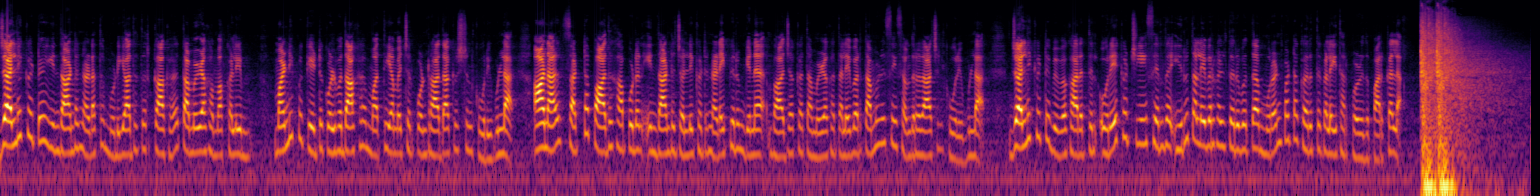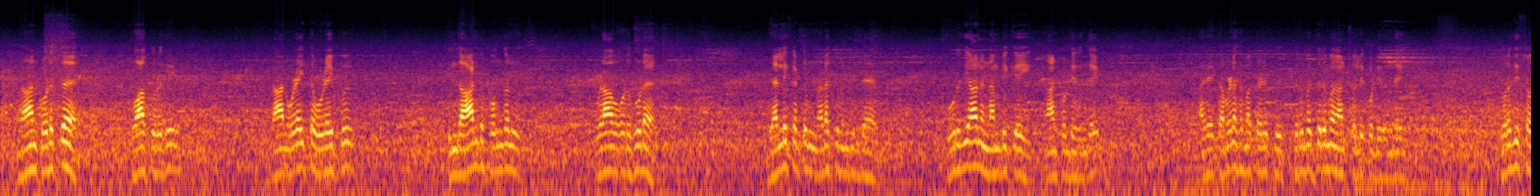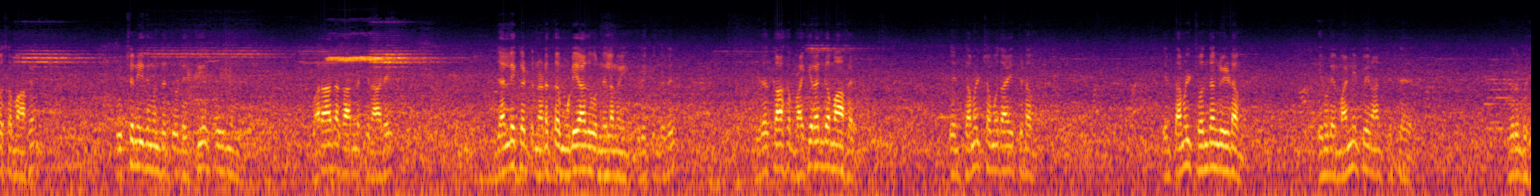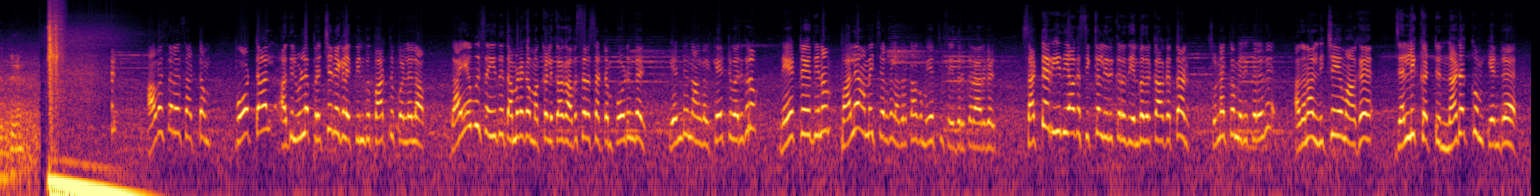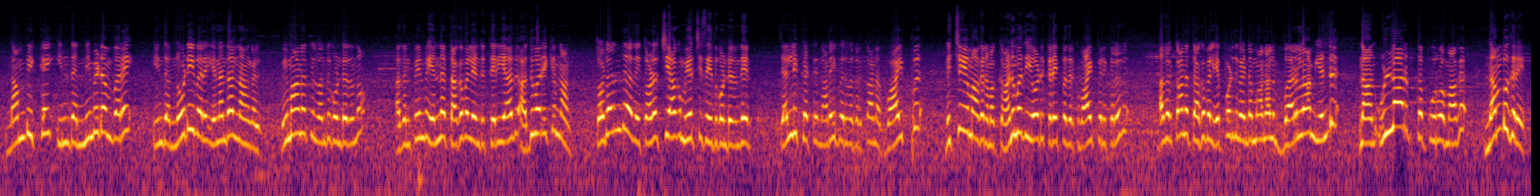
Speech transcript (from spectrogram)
ஜல்லிக்கட்டு இந்த ஆண்டு நடத்த முடியாததற்காக தமிழக மக்களின் மன்னிப்பு கேட்டுக்கொள்வதாக மத்திய அமைச்சர் பொன் ராதாகிருஷ்ணன் கூறியுள்ளார். ஆனால் சட்ட பாதுகாப்புடன் இந்த ஆண்டு ஜல்லிக்கட்டு நடைபெறும் என பாஜக தமிழக தலைவர் தமிழிசை சவுந்தரராஜன் கூறியுள்ளார். ஜல்லிக்கட்டு விவகாரத்தில் ஒரே கட்சியைச் சேர்ந்த இரு தலைவர்கள் தெரிவித்த முரண்பட்ட கருத்துக்களை தற்பொழுது பார்க்கலாம். நான் கொடுத்த வாக்குறுதி நான் உழைத்த உழைப்பு இந்த ஆண்டு பொங்கல் விழாவோடு கூட ஜல்லிக்கட்டும் நடக்கும் என்கின்ற உறுதியான நம்பிக்கை நான் கொண்டிருந்தேன். அதை தமிழக மக்களுக்கு திரும்ப திரும்ப நான் சொல்லிக் கொண்டிருந்தேன். துரதிர்ஷ்டவசமாக உச்சநீதிமன்றத்துடைய தீர்ப்பு இன்னும் வராத காரணத்தினாலே ஜல்லிக்கட்டு நடத்த முடியாத ஒரு நிலைமை இருக்கின்றது. இதற்காக பகிரங்கமாக என் தமிழ் சமுதாயத்திடம் என் தமிழ் சொந்தங்களிடம் என்னுடைய மன்னிப்பை நான் கேட்க விரும்புகின்றேன். அவசர சட்டம் போட்டால் அதில் உள்ள பிரச்சனைகளை பின்பு பார்த்து கொள்ளலாம். தயவு செய்து தமிழக மக்களுக்காக அவசர சட்டம் போடுங்கள் என்று நாங்கள் கேட்டு வருகிறோம். நேற்றைய தினம் பல அமைச்சர்கள் அதற்காக முயற்சி செய்திருக்கிறார்கள். சட்ட ரீதியாக சிக்கல் இருக்கிறது என்பதற்காகத்தான் சுணக்கம் இருக்கிறது. அதனால் நிச்சயமாக ஜல்லிக்கட்டு நடக்கும் என்ற நம்பிக்கை இந்த நிமிடம் வரை இந்த நொடி வரை ஏனென்றால் நாங்கள் விமானத்தில் வந்து கொண்டிருந்தோம். அதன் பின்பு என்ன தகவல் என்று தெரியாது. அதுவரைக்கும் நான் தொடர்ந்து அதை தொடர்ச்சியாக முயற்சி செய்து கொண்டிருந்தேன். ஜல்லிக்கட்டு நடைபெறுவதற்கான வாய்ப்பு நிச்சயமாக நமக்கு அனுமதியோடு கிடைப்பதற்கு வாய்ப்பு இருக்கிறது. அதற்கான தகவல் எப்பொழுது வேண்டுமானாலும் வரலாம் என்று நான் உள்ளார்த்தபூர்வமாக நம்புகிறேன்.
